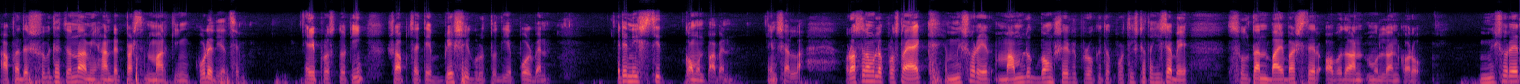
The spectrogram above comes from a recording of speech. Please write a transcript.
আপনাদের সুবিধার জন্য আমি হান্ড্রেড পার্সেন্ট মার্কিং করে দিয়েছি। এই প্রশ্নটি সবচাইতে বেশি গুরুত্ব দিয়ে পড়বেন। এটা নিশ্চিত কমন পাবেন ইনশাল্লাহ রচনামূলক প্রশ্ন এক, মিশরের মামলুক বংশের প্রকৃত প্রতিষ্ঠাতা হিসাবে সুলতান বাইবার্সের অবদান মূল্যায়ন করো। মিশরের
